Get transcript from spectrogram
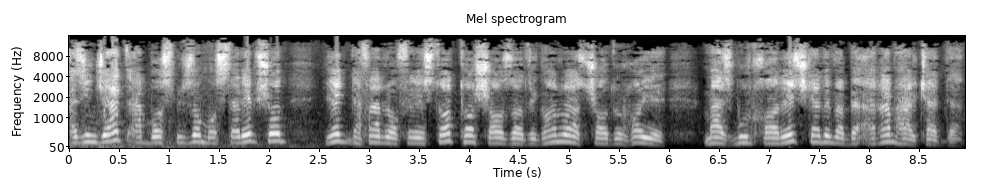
از این جهت عباس میرزا مسترب شد یک نفر را فرستاد تا شاهزادگان را از چادرهای مزبور خارج کرده و به عقب حرکت داد.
